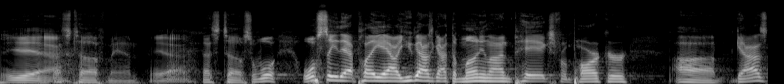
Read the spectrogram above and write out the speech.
yeah, That's tough, man. yeah. That's tough. So we'll we'll see that play out. You guys got the money line picks from Parker. Uh, guys,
